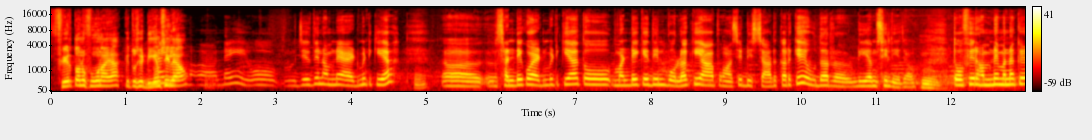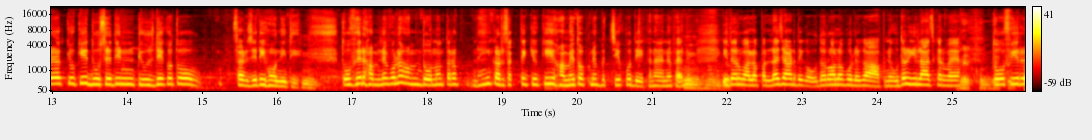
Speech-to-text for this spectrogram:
ਫਿਰ ਤੁਹਾਨੂੰ ਫੋਨ ਆਇਆ ਕਿ ਤੁਸੀਂ ਡੀਐਮਸੀ ਲੈ ਆਓ? ਨਹੀਂ जिस दिन हमने एडमिट किया संडे को एडमिट किया तो मंडे के दिन बोला कि आप वहाँ से डिस्चार्ज करके उधर डीएमसी ले जाओ। तो फिर हमने मना किया क्योंकि दूसरे दिन ट्यूसडे को तो सर्जरी होनी थी। तो फिर हमने बोला हम दोनों तरफ़ नहीं कर सकते क्योंकि हमें तो अपने बच्चे को देखना है ना पहले। इधर वाला पल्ला झाड़ देगा उधर वाला बोलेगा आपने उधर इलाज करवाया। तो फिर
